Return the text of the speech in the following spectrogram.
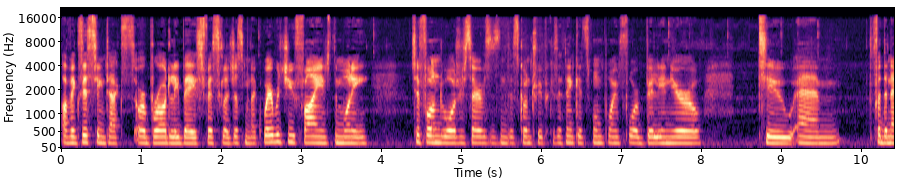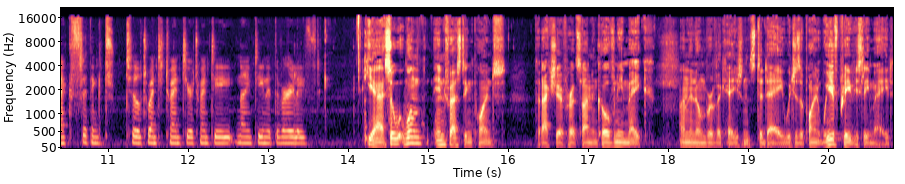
of existing tax or broadly based fiscal adjustment. Like, where would you find the money to fund water services in this country? Because I think it's 1.4 billion euro to um, for the next, I think, t- till 2020 or 2019 at the very least. Yeah. So one interesting point that actually I've heard Simon Coveney make on a number of occasions today, which is a point we have previously made,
